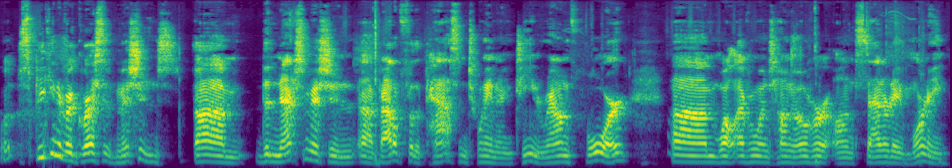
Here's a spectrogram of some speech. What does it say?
Well, speaking of aggressive missions, um, the next mission, uh, Battle for the Pass in 2019, round four, um, while everyone's hung over on Saturday morning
